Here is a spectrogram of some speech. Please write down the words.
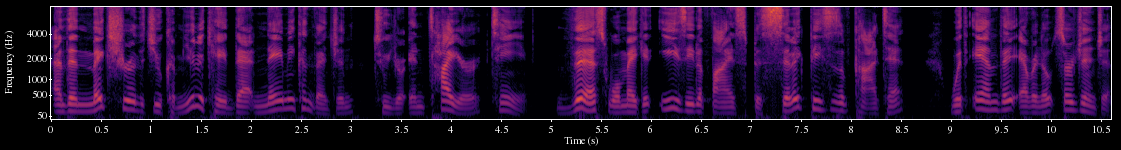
and then make sure that you communicate that naming convention to your entire team. This will make it easy to find specific pieces of content within the Evernote search engine.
